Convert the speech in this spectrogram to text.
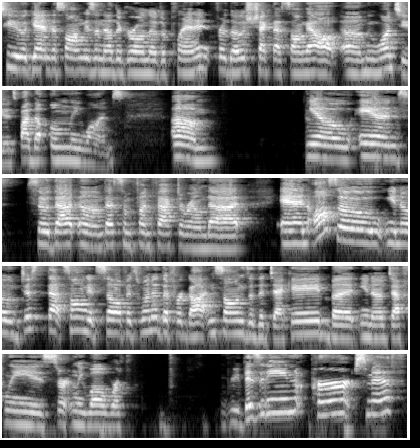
to again the song is another girl on another planet. For those check that song out um, who want to. It's by the only ones. Um, you know and so that um, that's some fun fact around that. And also you know just that song itself it's one of the forgotten songs of the decade but you know definitely is certainly well worth revisiting per smith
